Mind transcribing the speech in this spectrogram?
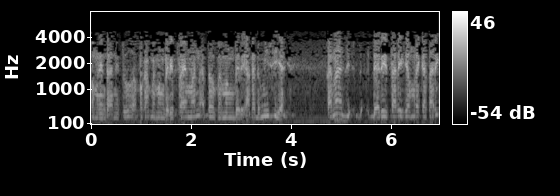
pemerintahan itu. Apakah memang dari preman atau memang dari akademisi ya? Karena dari tarif yang mereka tarik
